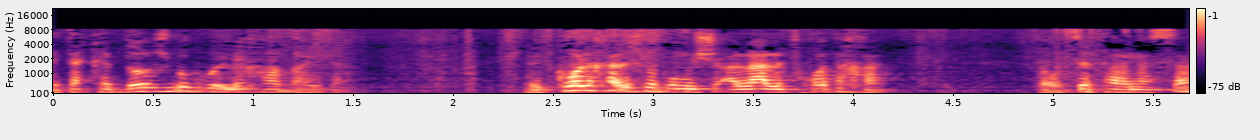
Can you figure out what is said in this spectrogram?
את הקדוש ברוך הוא אליך הביתה. וכל אחד יש לו פה משאלה, לפחות אחת. אתה רוצה פרנסה?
